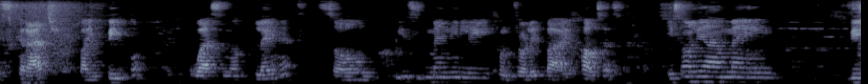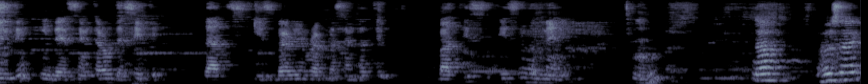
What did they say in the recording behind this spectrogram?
scratch by people, was not planned, so it's mainly controlled by houses. It's only a main building in the center of the city that is very representative, but it's, it's not many. Mhm. Now, Jose,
